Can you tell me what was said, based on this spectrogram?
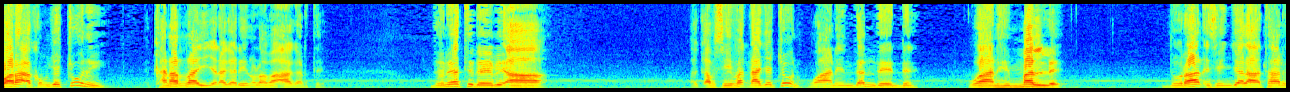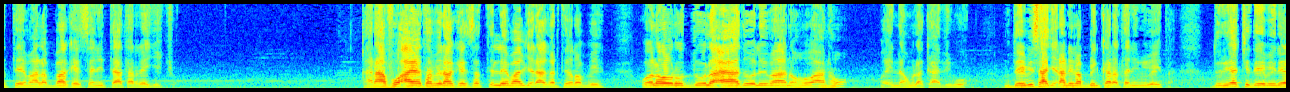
wara'akum jechuun kanarraa jedha gariin ulamaa agarte duniyatti deebi'a qabsiifadhaa jechuun waan hin dandeenne waan hin malle duraan isin jalaa tarte maal abbaa keessanitti hatarree jechu kanaafu ayata biraa keessatti illee maal jedha agartee rabbiin walaw rudduu lacaaduu limaa nuhuu anhu wa innahum lakaadibuun nu deebisaa jedhani rabbiin kadhatanii mi beeyta duniyachi deebinee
